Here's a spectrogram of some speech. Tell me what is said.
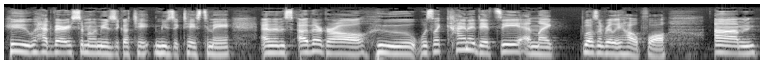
who had very similar musical ta- music taste to me, and then this other girl who was like kind of ditzy and like wasn't really helpful. Um,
